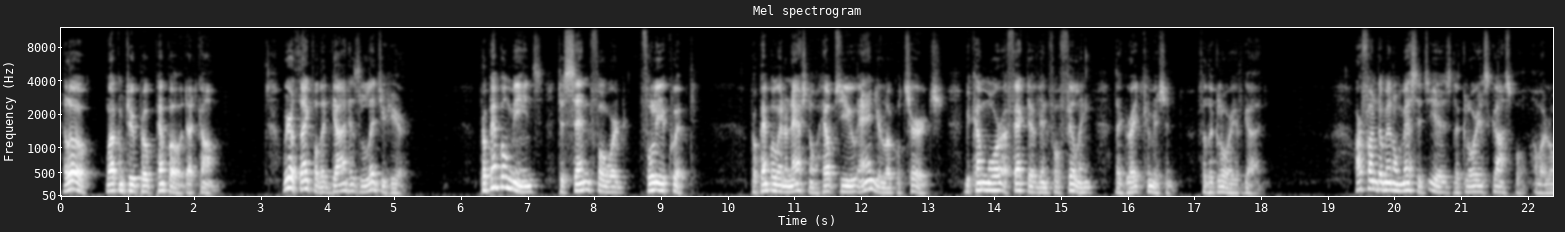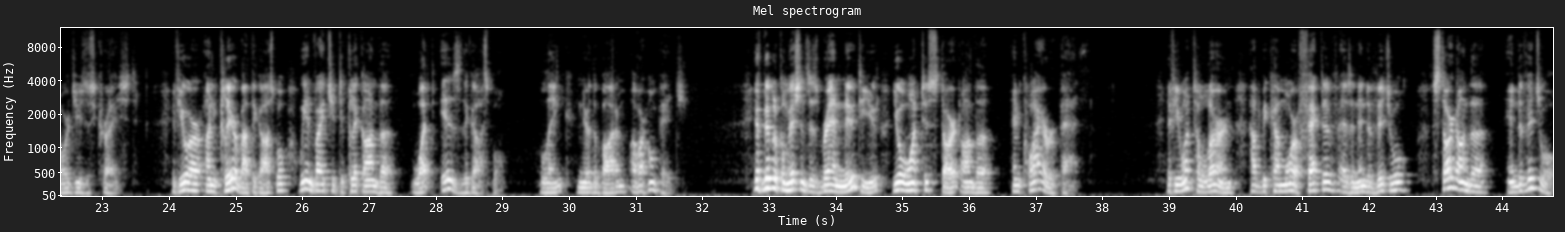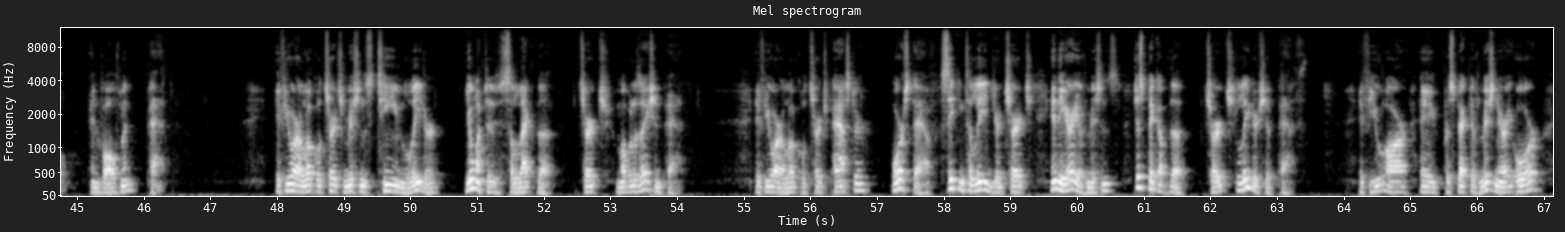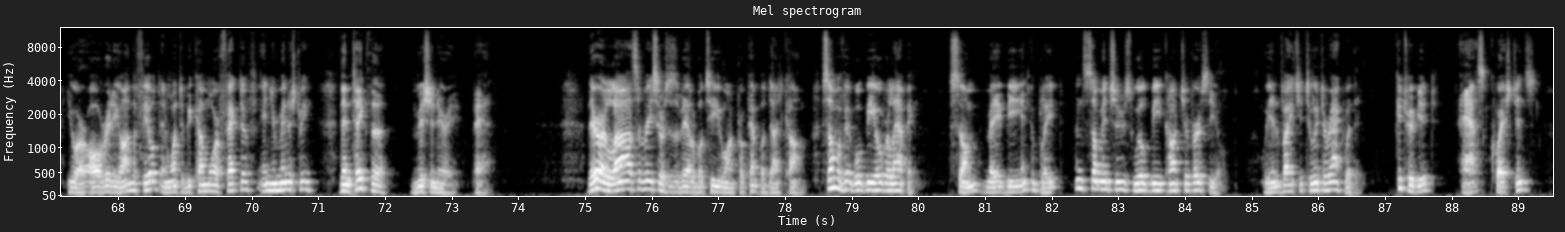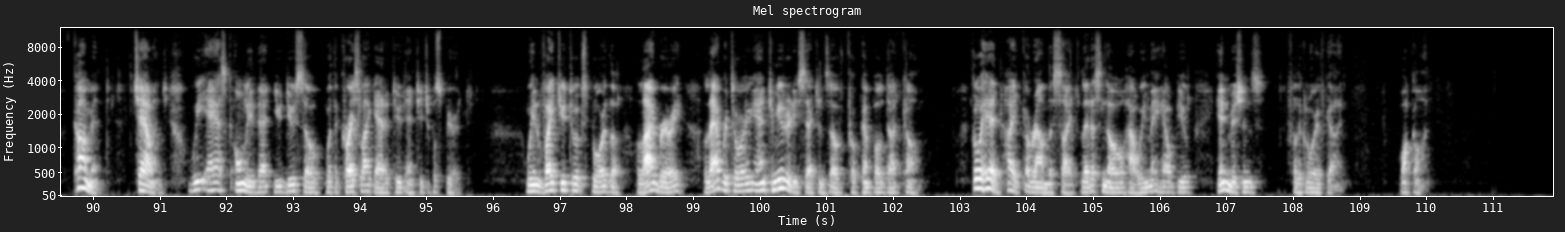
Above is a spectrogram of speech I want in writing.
Hello, welcome to Propempo.com. We are thankful that God has led you here. Propempo means to send forward fully equipped. Propempo International helps you and your local church become more effective in fulfilling the Great Commission for the glory of God. Our fundamental message is the glorious gospel of our Lord Jesus Christ. If you are unclear about the gospel, we invite you to click on the What is the Gospel link near the bottom of our homepage. If Biblical Missions is brand new to you, you'll want to start on the Inquirer path. If you want to learn how to become more effective as an individual, start on the Individual Involvement path. If you are a local church missions team leader, you'll want to select the Church Mobilization path. If you are a local church pastor or staff seeking to lead your church in the area of missions, just pick up the Church Leadership Path. If you are a prospective missionary or you are already on the field and want to become more effective in your ministry, then take the Missionary Path. There are lots of resources available to you on propempo.com. Some of it will be overlapping. Some may be incomplete and some issues will be controversial. We invite you to interact with it contribute, ask questions, comment, challenge. We ask only that you do so with a Christ-like attitude and teachable spirit. We invite you to explore the library, laboratory, and community sections of propempo.com. Go ahead, hike around the site. Let us know how we may help you in missions for the glory of God. Walk on.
